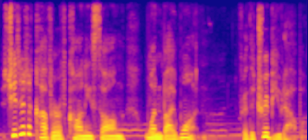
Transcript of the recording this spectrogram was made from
She did a cover of Connie's song One by One for the tribute album.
